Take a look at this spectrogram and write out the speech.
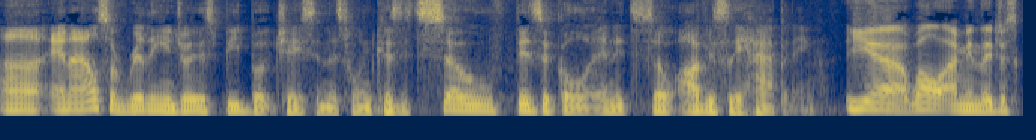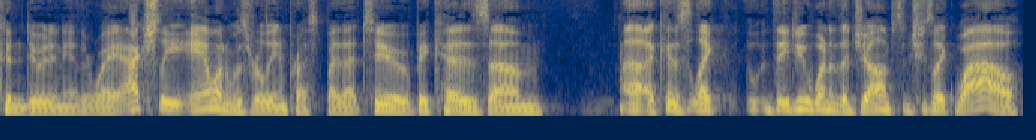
Uh, and I also really enjoy the speedboat chase in this one because it's so physical and it's so obviously happening. Yeah, well, I mean, they just couldn't do it any other way. Actually, Anwen was really impressed by that too because, um, because like they do one of the jumps and she's like, "Wow,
